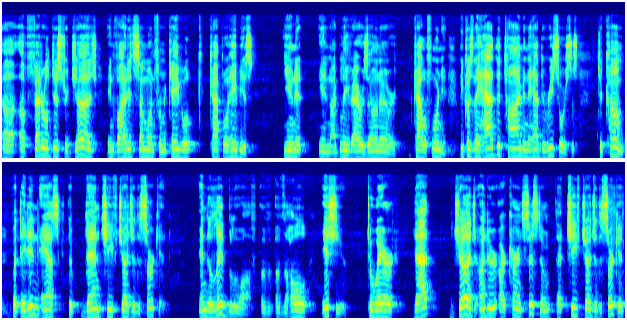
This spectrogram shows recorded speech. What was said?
uh, a federal district judge invited someone from a cable, capital habeas unit in, I believe, Arizona or California, because they had the time and they had the resources to come, but they didn't ask the then chief judge of the circuit. And the lid blew off of, of the whole issue to where that judge under our current system, that chief judge of the circuit,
